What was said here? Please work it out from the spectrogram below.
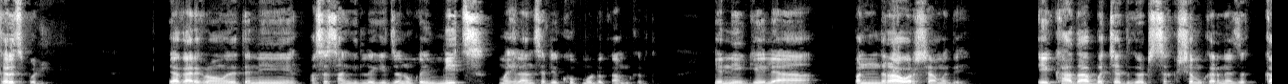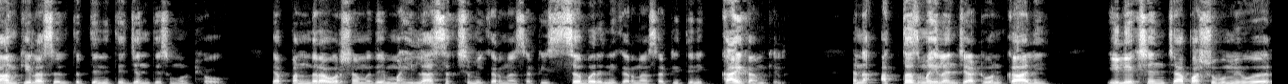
गरज पडली. या कार्यक्रमामध्ये त्यांनी असं सांगितलं की जणू काही मीच महिलांसाठी खूप मोठं काम करतो. यांनी गेल्या पंधरा वर्षामध्ये एखादा बचत गट सक्षम करण्याचं काम केलं असेल तर त्यांनी ते जनतेसमोर ठेवावं. या पंधरा वर्षामध्ये महिला सक्षमीकरणासाठी सबलीकरणासाठी त्यांनी काय काम केलं? त्यांना आत्ताच महिलांची आठवण का आली? इलेक्शनच्या पार्श्वभूमीवर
